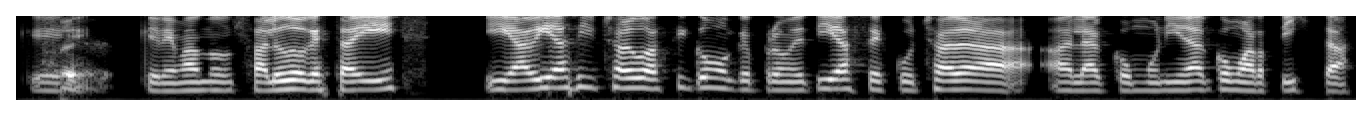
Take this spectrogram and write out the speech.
que, le mando un saludo que está ahí, y habías dicho algo así como que prometías escuchar a, la comunidad como artista.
